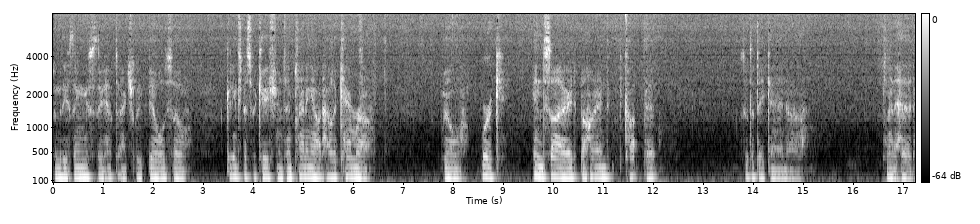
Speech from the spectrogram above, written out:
Some of these things they have to actually build, so getting specifications and planning out how the camera will work inside behind the cockpit so that they can uh, plan ahead.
